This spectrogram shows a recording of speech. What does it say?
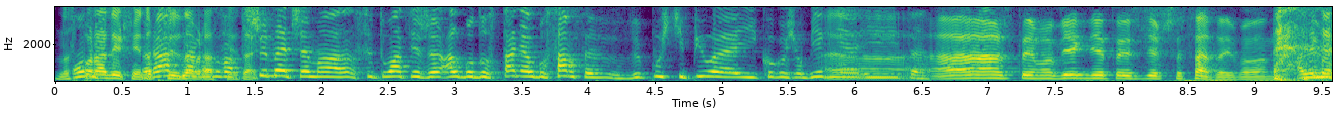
No sporadycznie, to raz przyznam na rację. Tak. trzy mecze ma sytuację, że albo dostanie, albo sam se wypuści piłę i kogoś obiegnie i ten. A, z tym obiegnie to już nie przesadzaj, bo on Ale nie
